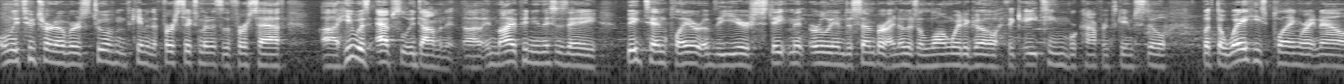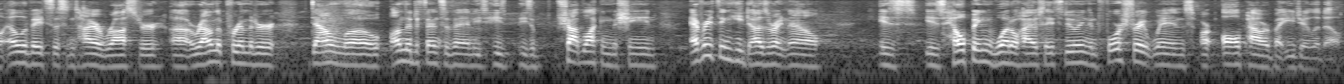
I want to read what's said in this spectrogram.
only two turnovers. Two of them came in the first six minutes of the first half. Uh, he was absolutely dominant. Uh, in my opinion, this is a Big Ten Player of the Year statement early in December. I know there's a long way to go. I think 18 more conference games still. But the way he's playing right now elevates this entire roster uh, around the perimeter, down low, on the defensive end. He's, he's, he's a shot blocking machine. Everything he does right now is is helping what Ohio State's doing, and four straight wins are all powered by EJ Liddell.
